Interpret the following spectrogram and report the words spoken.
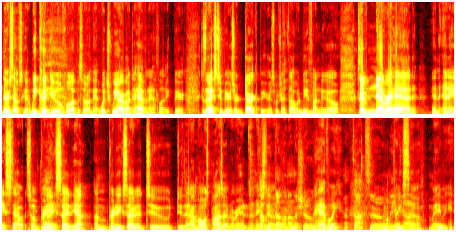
Their stuff's good. We could do a full episode on that, which we are about to have an athletic beer because the next two beers are dark beers, which I thought would be fun to go. Because I've never had an NA stout, so I'm pretty Really? excited. Yeah, I'm pretty excited to do that. I'm almost positive I've never had an NA I thought we've done one on the show. Have we? I thought so. I don't think so. Maybe.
